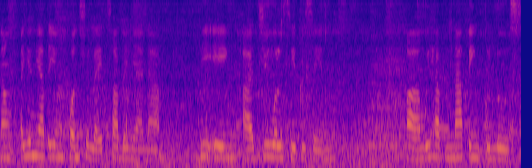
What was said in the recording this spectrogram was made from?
Nang, ayun yata yung consulate. Sabi niya na being a dual citizen, um, we have nothing to lose.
